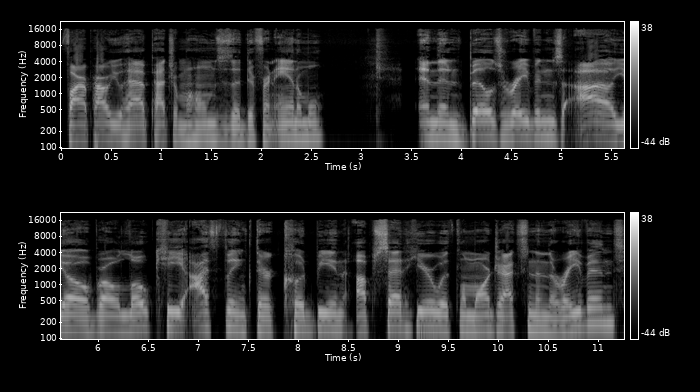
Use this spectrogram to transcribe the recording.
firepower you have, Patrick Mahomes is a different animal. And then Bills Ravens. Ah, yo, bro, low key, I think there could be an upset here with Lamar Jackson and the Ravens.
